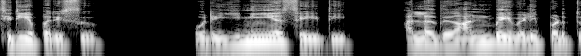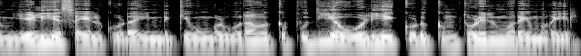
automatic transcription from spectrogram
சிறிய பரிசு ஒரு இனிய செய்தி அல்லது அன்பை வெளிப்படுத்தும் எளிய செயல் கூட இன்றைக்கு உங்கள் உறவுக்கு புதிய ஒளியை கொடுக்கும் தொழில்முறை முறையில்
